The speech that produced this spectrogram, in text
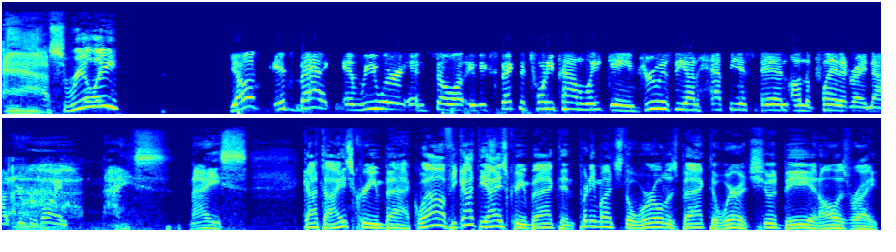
ass! Really? Yup, it's back, and we were, and so uh, expect the twenty pound weight gain. Drew is the unhappiest man on the planet right now. Drew Burgoyne. Nice, nice. Got the ice cream back. Well, if you got the ice cream back, then pretty much the world is back to where it should be, and all is right.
